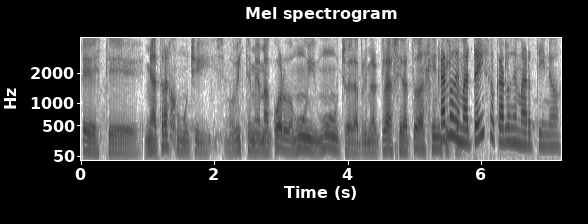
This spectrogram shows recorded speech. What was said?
este, me atrajo muchísimo, ¿viste? Me, me acuerdo muy mucho de la primera clase, era toda gente... ¿Carlos de Mateis o Carlos de Martino?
